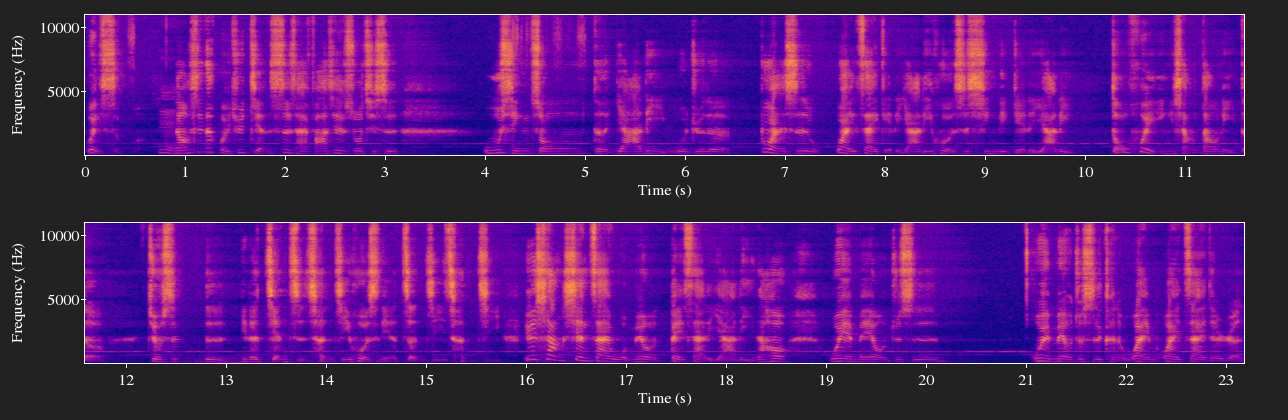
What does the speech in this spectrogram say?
为什么？然后现在回去检视才发现说，其实无形中的压力，我觉得不管是外在给的压力，或者是心理给的压力，都会影响到你的，就是你的减脂成绩，或者是你的增肌成绩。因为像现在我没有备赛的压力，然后我也没有就是我也没有就是可能外外在的人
